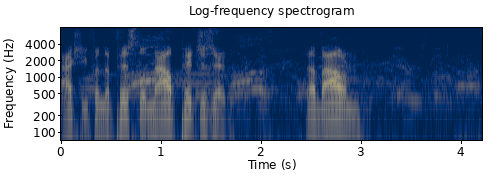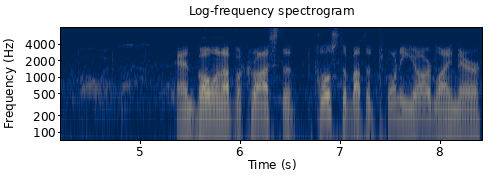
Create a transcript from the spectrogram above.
Actually, from the pistol, now pitches it. About him and Bowen up across the close to about the 20 yard line there.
